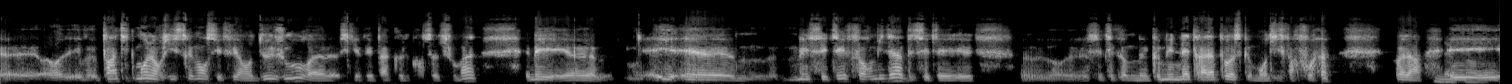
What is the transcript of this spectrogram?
euh, pratiquement l'enregistrement s'est fait en deux jours, euh, parce qu'il avait pas que le concert de Schumann, mais mais c'était formidable. C'était c'était comme comme une lettre à la poste, comme on dit parfois. Voilà. Et,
